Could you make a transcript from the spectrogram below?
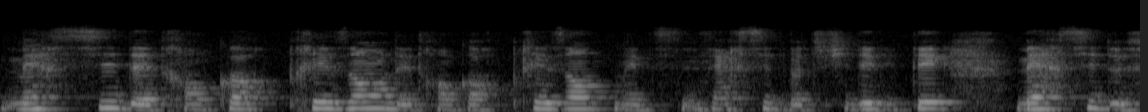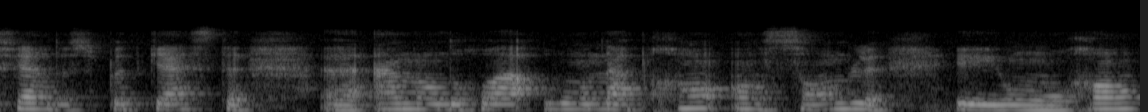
merci d'être encore présent, d'être encore présente. Merci de votre fidélité. Merci de faire de ce podcast un endroit où on apprend ensemble et où on rend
